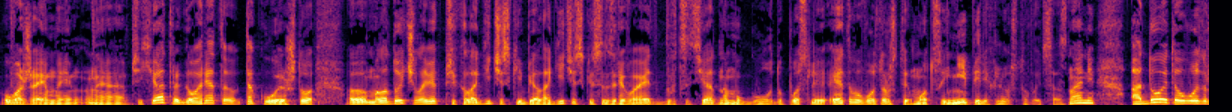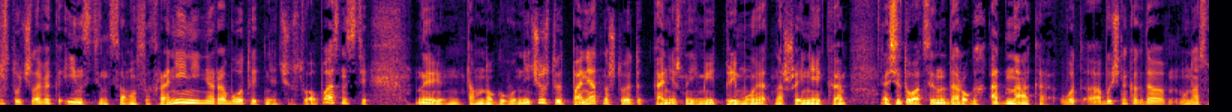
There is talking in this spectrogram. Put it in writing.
уважаемые э, психиатры говорят такое, что э, молодой человек психологически и биологически созревает к 21 году. После этого возраста эмоции не перехлестывают сознание, а до этого возраста у человека инстинкт самосохранения не работает, нет чувства опасности, э, там многого он не чувствует. Понятно, что это, конечно, имеет прямое отношение к ситуации на дорогах. Однако, вот обычно, когда у нас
